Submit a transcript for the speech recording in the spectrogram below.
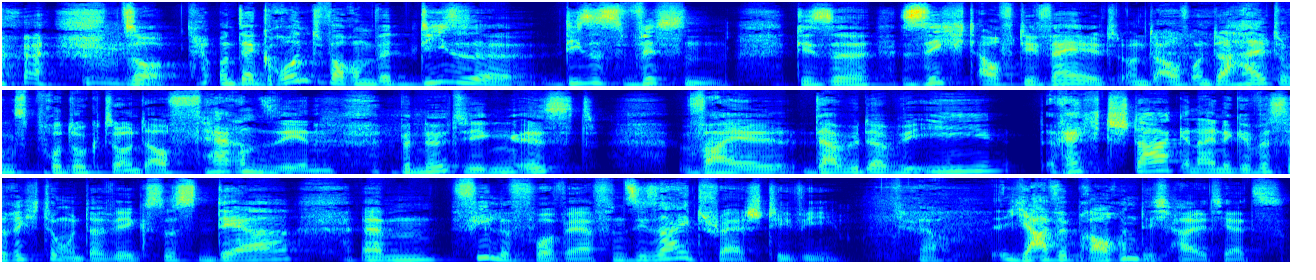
so. Und der Grund, warum wir diese, dieses Wissen, diese Sicht auf die Welt und auf Unterhaltungsprodukte und auf Fernsehen benötigen, ist, weil WWE recht stark in eine gewisse Richtung unterwegs ist, der ähm, viele vorwerfen, sie sei Trash-TV. Ja. Ja, wir brauchen dich halt jetzt.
